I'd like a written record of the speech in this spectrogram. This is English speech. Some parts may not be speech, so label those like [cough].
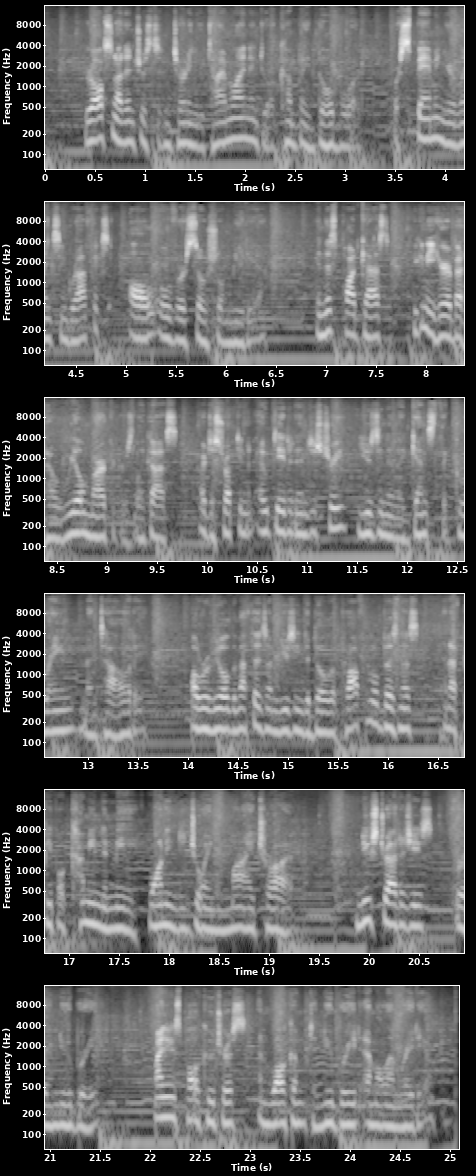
You're also not interested in turning your timeline into a company billboard or spamming your links and graphics all over social media. In this podcast, you're going to hear about how real marketers like us are disrupting an outdated industry using an against the grain mentality. I'll reveal the methods I'm using to build a profitable business and have people coming to me wanting to join my tribe. New strategies for a new breed. My name is Paul Koutras, and welcome to New Breed MLM Radio.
